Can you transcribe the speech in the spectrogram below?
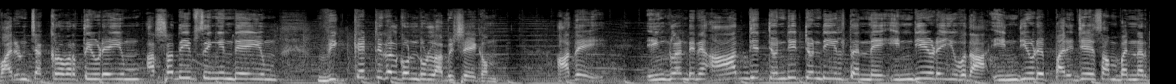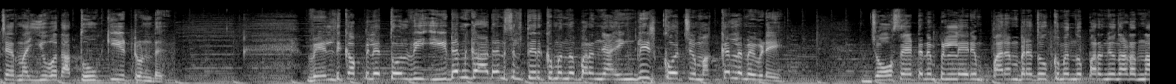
വരുൺ ചക്രവർത്തിയുടെയും അർഷദീപ് സിംഗിന്റെയും വിക്കറ്റുകൾ കൊണ്ടുള്ള അഭിഷേകം. അതെ ഇംഗ്ലണ്ടിന് ആദ്യ ട്വന്റി ട്വന്റിയിൽ തന്നെ ഇന്ത്യയുടെ യുവത ഇന്ത്യയുടെ പരിചയസമ്പന്നർ ചേർന്ന യുവത തൂക്കിയിട്ടുണ്ട്. വേൾഡ് കപ്പിലെ തോൽവി ഈഡൻ ഗാർഡൻസിൽ തീർക്കുമെന്ന് പറഞ്ഞ ഇംഗ്ലീഷ് കോച്ച് മക്കല്ലം എവിടെ? ജോസേട്ടനും പിള്ളേരും പരമ്പര തൂക്കുമെന്ന് പറഞ്ഞു നടന്ന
